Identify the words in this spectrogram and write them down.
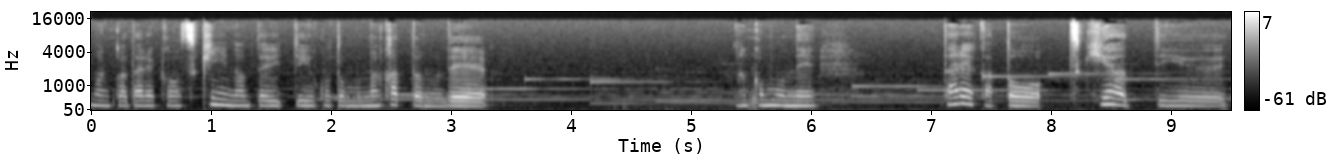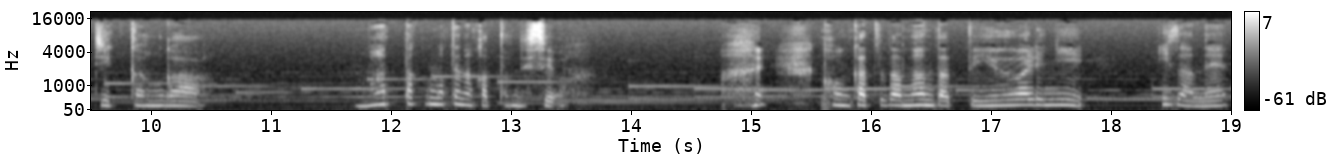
なんか誰かを好きになったりっていうこともなかったのでなんかもうね誰かと付き合うっていう実感が全く持てなかったんですよ。婚活だなんだっていう割にいざね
